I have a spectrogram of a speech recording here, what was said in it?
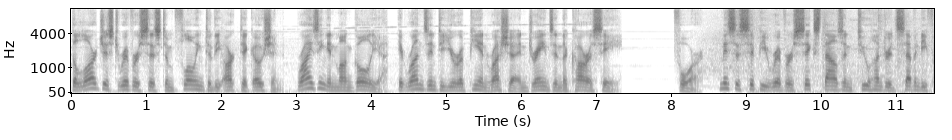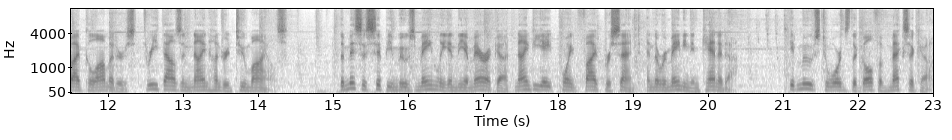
The largest river system flowing to the Arctic Ocean, rising in Mongolia, it runs into European Russia and drains in the Kara Sea. 4. Mississippi River 6,275 kilometers 3,902 miles. The Mississippi moves mainly in the America 98.5% and the remaining in Canada. It moves towards the Gulf of Mexico.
